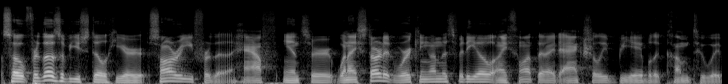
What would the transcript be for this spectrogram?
So for those of you still here, sorry for the half answer. When I started working on this video, I thought that I'd actually be able to come to a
